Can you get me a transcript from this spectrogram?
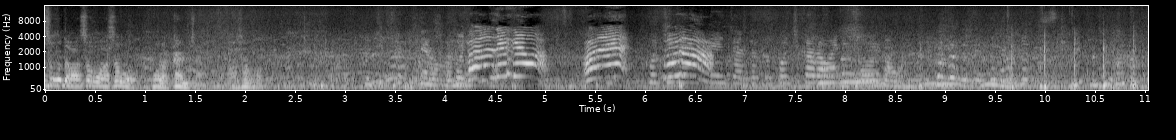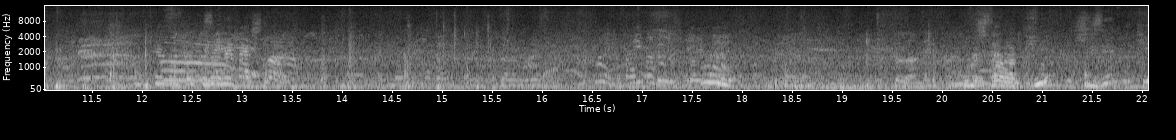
そこだあそこ。あそこほらかんちゃん。あそこ。これさ木自然の木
